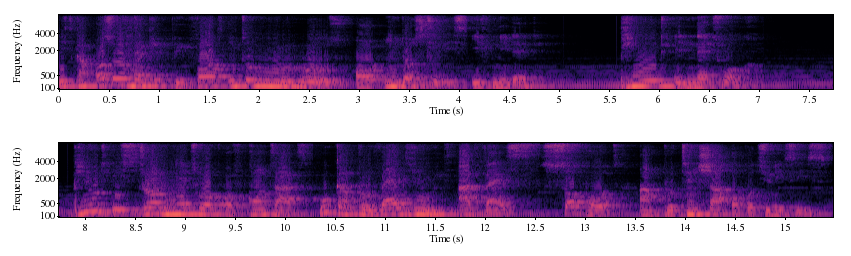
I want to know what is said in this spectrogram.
It can also help you pivot into new roles or industries if needed. Build a network. Build a strong network of contacts who can provide you with advice, support, and potential opportunities.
